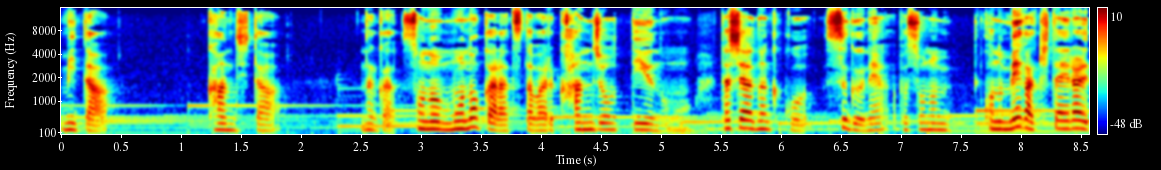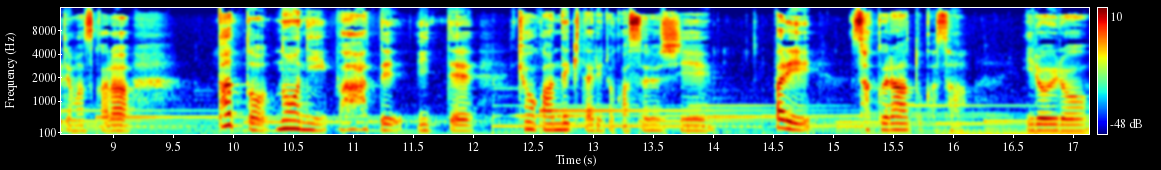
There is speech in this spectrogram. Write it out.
見た感じたなんかそのものから伝わる感情っていうのも私はなんかこうすぐねやっぱそのこの目が鍛えられてますからパッと脳にわーっていって共感できたりとかするしやっぱり桜とかさいろいろ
